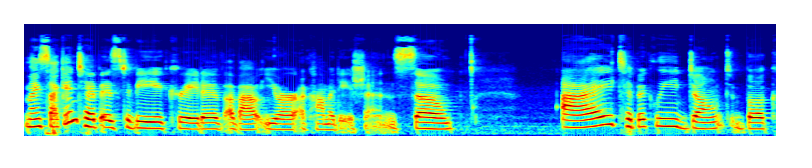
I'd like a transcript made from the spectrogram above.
My second tip is to be creative about your accommodations. So I typically don't book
